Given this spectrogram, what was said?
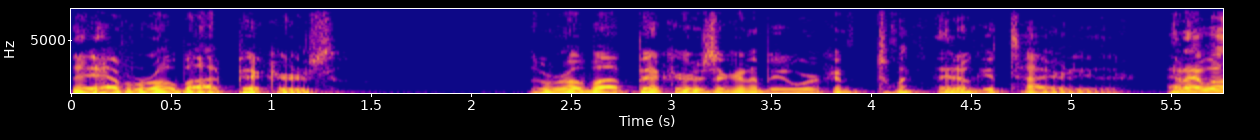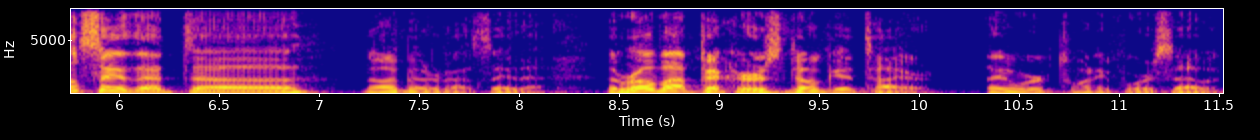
they have robot pickers. The robot pickers are going to be working 20, they don't get tired either. And I will say that uh, no, I better not say that. The robot pickers don't get tired. They work 24/7.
